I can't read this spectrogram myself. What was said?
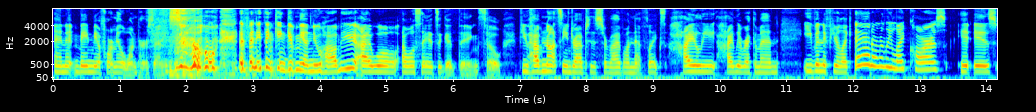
and it made me a Formula One person. So if anything can give me a new hobby, I will I will say it's a good thing. So if you have not seen Drive to Survive on Netflix, highly, highly recommend. Even if you're like, eh, I don't really like cars, it is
